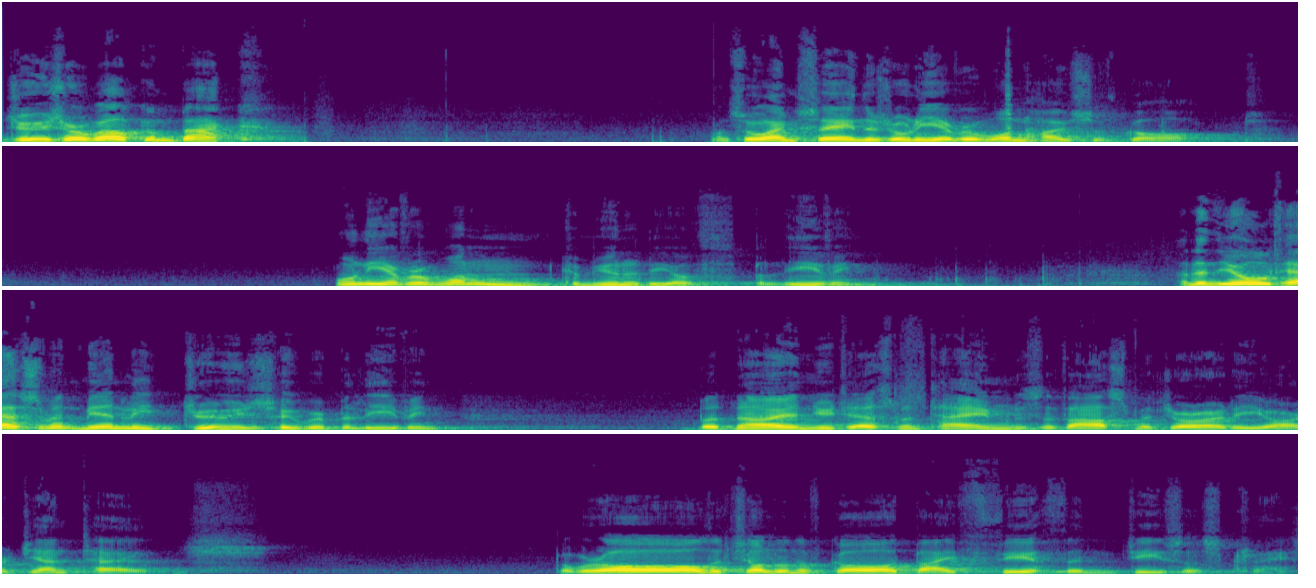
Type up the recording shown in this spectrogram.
Jews are welcome back. And so I'm saying there's only ever one house of God, only ever one community of believing. And in the Old Testament, mainly Jews who were believing. But now in New Testament times, the vast majority are Gentiles. but we're all the children of God by faith in Jesus Christ.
